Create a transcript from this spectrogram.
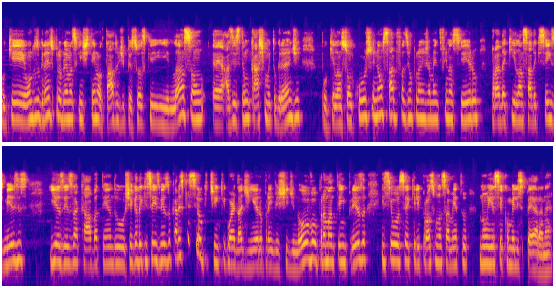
Porque um dos grandes problemas que a gente tem notado de pessoas que lançam, é, às vezes tem um caixa muito grande, porque lançou um curso e não sabe fazer um planejamento financeiro para daqui lançar daqui seis meses e às vezes acaba tendo. Chega daqui seis meses, o cara esqueceu que tinha que guardar dinheiro para investir de novo ou para manter a empresa, e se você aquele próximo lançamento não ia ser como ele espera, né?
